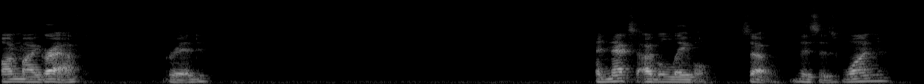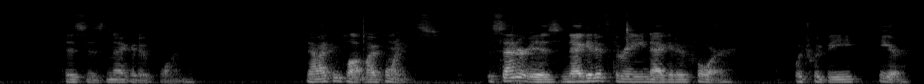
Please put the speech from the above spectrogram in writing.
on my graph grid. And next I will label. So this is 1, this is negative 1. Now I can plot my points. The center is negative 3, negative 4, which would be here.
